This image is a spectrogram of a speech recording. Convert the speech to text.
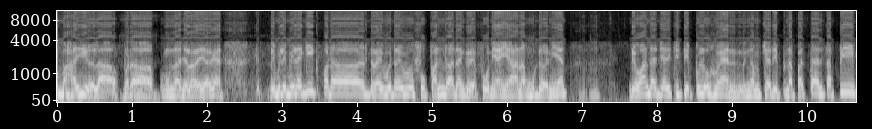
tu bahayalah pada hmm. pengguna jalan raya kan. Lebih-lebih lagi kepada driver-driver Food Panda dan Grab Food ni yang, yang anak muda ni kan. Mm-mm. Dia orang dah jadi titik peluh kan dengan mencari pendapatan tapi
